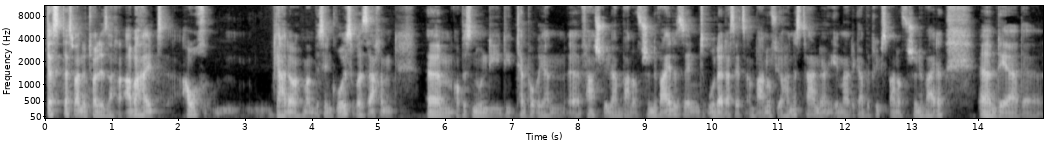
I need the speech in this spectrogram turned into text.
das, das war eine tolle Sache. Aber halt auch, ja, da mal ein bisschen größere Sachen, ähm, ob es nun die, die temporären äh, Fahrstühle am Bahnhof Schöneweide sind oder das jetzt am Bahnhof Johannisthal, ne, ehemaliger Betriebsbahnhof Schöneweide, ähm, der, der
